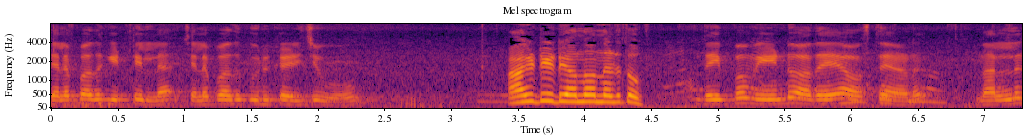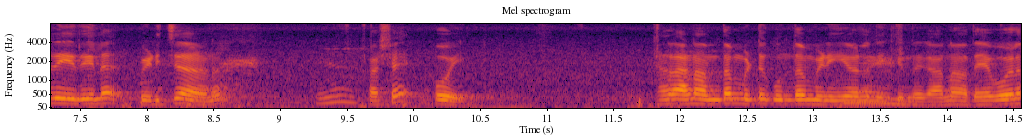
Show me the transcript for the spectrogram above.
ചിലപ്പോൾ അത് കിട്ടില്ല ചിലപ്പോൾ അത് കുരുക്കഴിച്ചു പോവും. ആ കിട്ടി കിട്ടി വന്നെടുത്തോ ഇപ്പം വീണ്ടും അതേ അവസ്ഥയാണ്. നല്ല രീതിയിൽ പിടിച്ചതാണ്. പക്ഷെ പോയി. അതാണ് അന്തം വിട്ട് കുന്തം വിഴുങ്ങിയ പോലെ നിൽക്കുന്നത്. കാരണം അതേപോലെ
